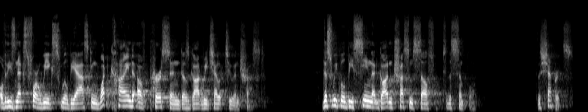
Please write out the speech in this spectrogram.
Over these next four weeks, we'll be asking what kind of person does God reach out to and trust? This week, we'll be seeing that God entrusts himself to the simple, the shepherds.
